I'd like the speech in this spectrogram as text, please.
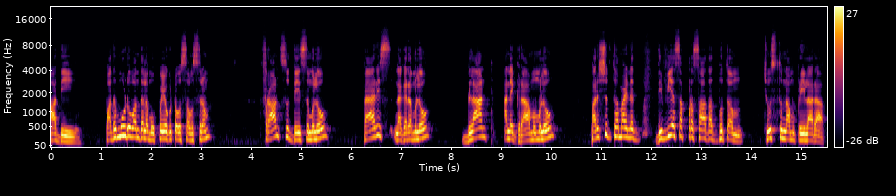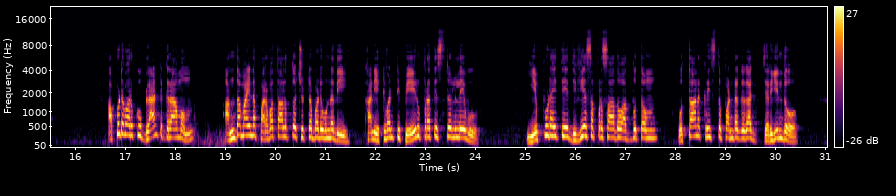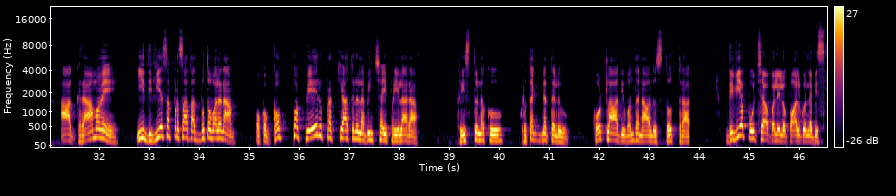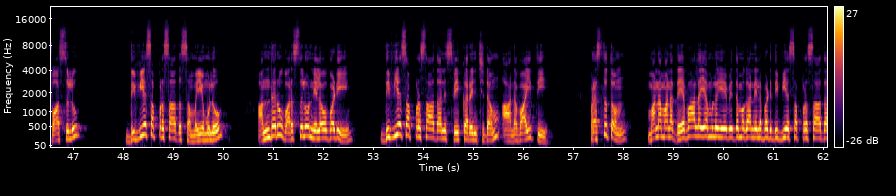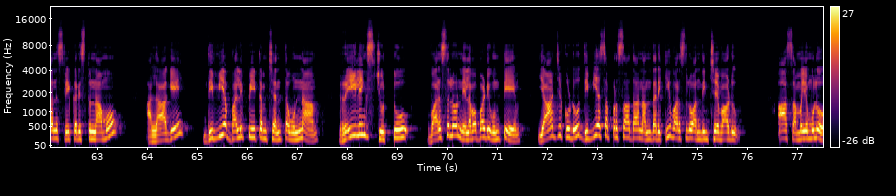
అది పదమూడు వందల ముప్పై ఒకటో సంవత్సరం. ఫ్రాన్స్ దేశములో ప్యారిస్ నగరములో బ్లాంట్ అనే గ్రామములో పరిశుద్ధమైన దివ్య సప్రసాద్ అద్భుతం చూస్తున్నాము ప్రియులారా. అప్పటి వరకు బ్లాంట్ గ్రామం అందమైన పర్వతాలతో చుట్టబడి ఉన్నది కానీ ఎటువంటి పేరు ప్రతిష్టలు లేవు. ఎప్పుడైతే దివ్య సప్రసాదో అద్భుతం ఉత్తాన క్రీస్తు పండగగా జరిగిందో ఆ గ్రామమే ఈ దివ్య సప్రసాద్ అద్భుతం వలన ఒక గొప్ప పేరు ప్రఖ్యాతులు లభించాయి ప్రియులారా. క్రీస్తునకు కృతజ్ఞతలు కోట్లాది వందనాలు స్తోత్రాలు. దివ్య పూజా బలిలో పాల్గొన్న విశ్వాసులు దివ్య సప్రసాద సమయములో అందరూ వరుసలో నిలవబడి దివ్య సప్రసాదాన్ని స్వీకరించడం ఆనవాయితీ. ప్రస్తుతం మన మన దేవాలయంలో ఏ విధముగా నిలబడి దివ్య సప్రసాదాన్ని స్వీకరిస్తున్నామో అలాగే దివ్య బలిపీఠం చెంత ఉన్న రైలింగ్స్ చుట్టూ వరుసలో నిలవబడి ఉంటే యాజకుడు దివ్య సప్రసాదాన్ని అందరికీ వరుసలో అందించేవాడు. ఆ సమయములో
